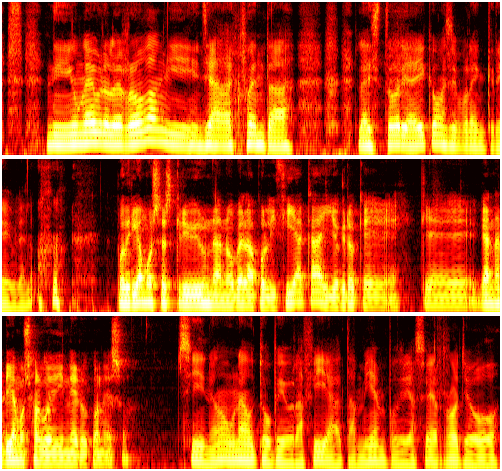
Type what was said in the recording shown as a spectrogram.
ni un euro le roban y ya cuenta la historia ahí como si fuera increíble, ¿no? Podríamos escribir una novela policíaca y yo creo que, que ganaríamos algo de dinero con eso. Sí, ¿no? Una autobiografía también podría ser, rollo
